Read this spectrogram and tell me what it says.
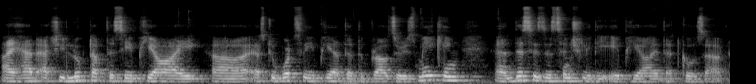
I had actually looked up this API uh, as to what's the API that the browser is making. And this is essentially the API that goes out.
